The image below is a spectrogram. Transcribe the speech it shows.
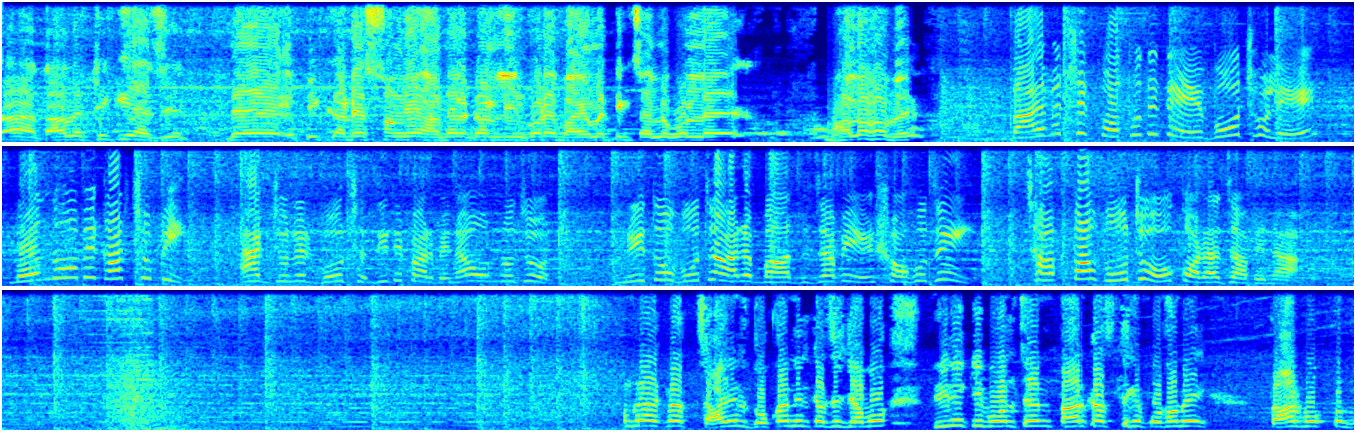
হ্যাঁ তাহলে ঠিকই আছে। যে এপিক কার্ডের সঙ্গে আধার কার্ড লিঙ্ক করে বায়োমেট্রিক চালু করলে ভালো হবে। বায়োমেট্রিক পদ্ধতিতে ভোট হলে বন্ধ হবে কারচুপি। একজনের ভোট দিতে পারবে না অন্যজন। মৃত ভোটার বাদ যাবে সহজেই। ছাপ্পা ভোটও করা যাবে না। আমরা একটা চায়ের দোকানের কাছে যাব। তিনি কি বলছেন? তার কাছ থেকে প্রথমে তার বক্তব্য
